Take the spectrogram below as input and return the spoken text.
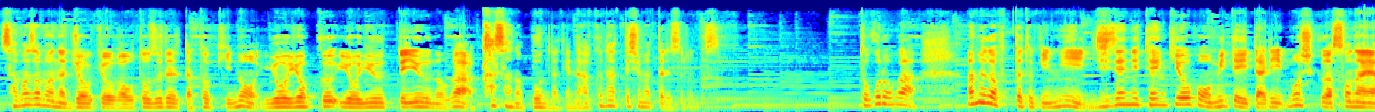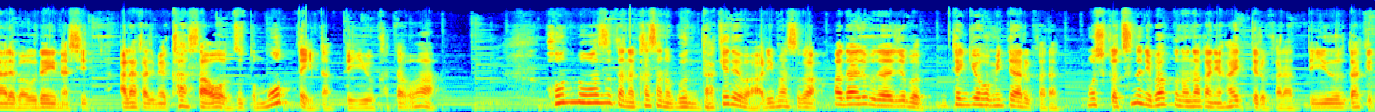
様々な状況が訪れた時の余力、余裕っていうのが傘の分だけなくなってしまったりするんです。ところが、雨が降った時に事前に天気予報を見ていたり、もしくは備えあれば憂いなし、あらかじめ傘をずっと持っていたっていう方は、ほんのわずかな傘の分だけではありますが、あ、大丈夫大丈夫。天気予報見てあるから。もしくは常にバッグの中に入ってるからっていうだけ、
